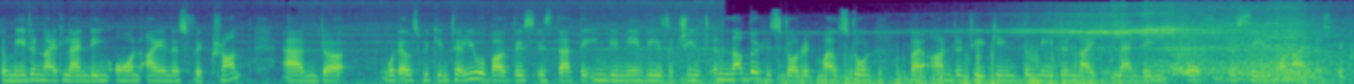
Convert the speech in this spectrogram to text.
the maiden night landing on INS Vikrant. And uh, what else we can tell you about this is that the Indian Navy has achieved another historic milestone by undertaking the maiden night landing of the same on INS Vikrant.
